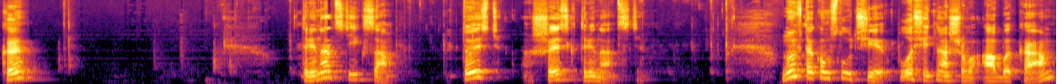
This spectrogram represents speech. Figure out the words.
к 13х. То есть, 6 к 13. Ну и в таком случае площадь нашего АБК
